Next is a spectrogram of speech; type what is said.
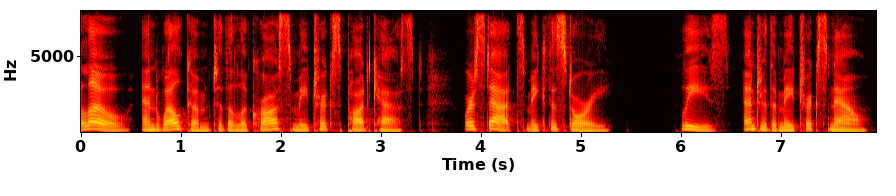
Hello, and welcome to the Lacrosse Matrix podcast, where stats make the story. Please enter the matrix now.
